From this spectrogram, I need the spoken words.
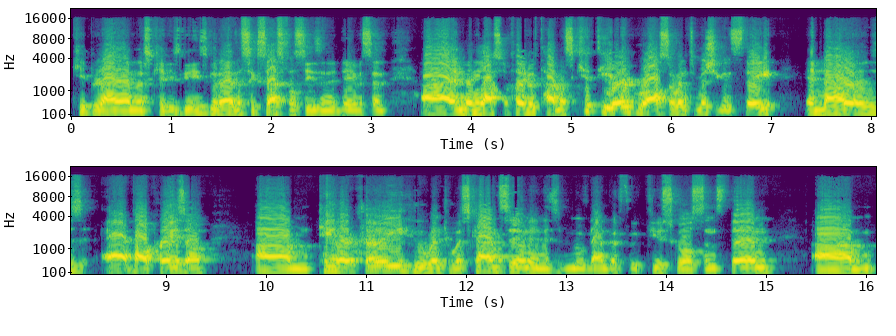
keep your eye on this kid. He's, he's going to have a successful season at Davidson. Uh, and then he also played with Thomas Kithier, who also went to Michigan State and now is at Valparaiso. Um, Taylor Currie, who went to Wisconsin and has moved on to a few schools since then. Um,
